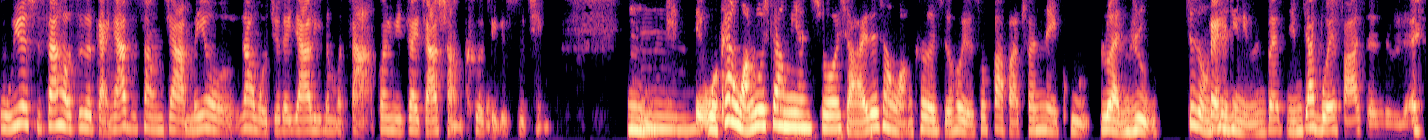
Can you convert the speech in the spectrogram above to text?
五月十三号这个赶鸭子上架，没有让我觉得压力那么大。关于在家上课这个事情，嗯，我看网络上面说，小孩在上网课的时候，有时候爸爸穿内裤乱入这种事情，你们不，你们家不会发生，对不对？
